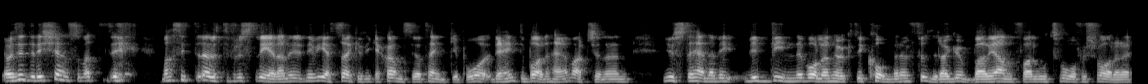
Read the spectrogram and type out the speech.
jag vet inte, det känns som att det, man sitter där lite frustrerad. Ni, ni, vet säkert vilka chanser jag tänker på. Det är inte bara den här matchen. Men just det här när vi, vi vinner bollen högt. Det kommer en fyra gubbar i anfall mot två försvarare.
